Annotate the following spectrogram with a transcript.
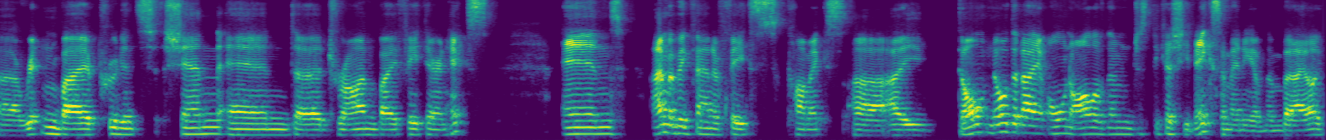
uh, written by Prudence Shen and uh, drawn by Faith Erin Hicks. And I'm a big fan of Faith's comics. Uh, I don't know that I own all of them just because she makes so many of them, but I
